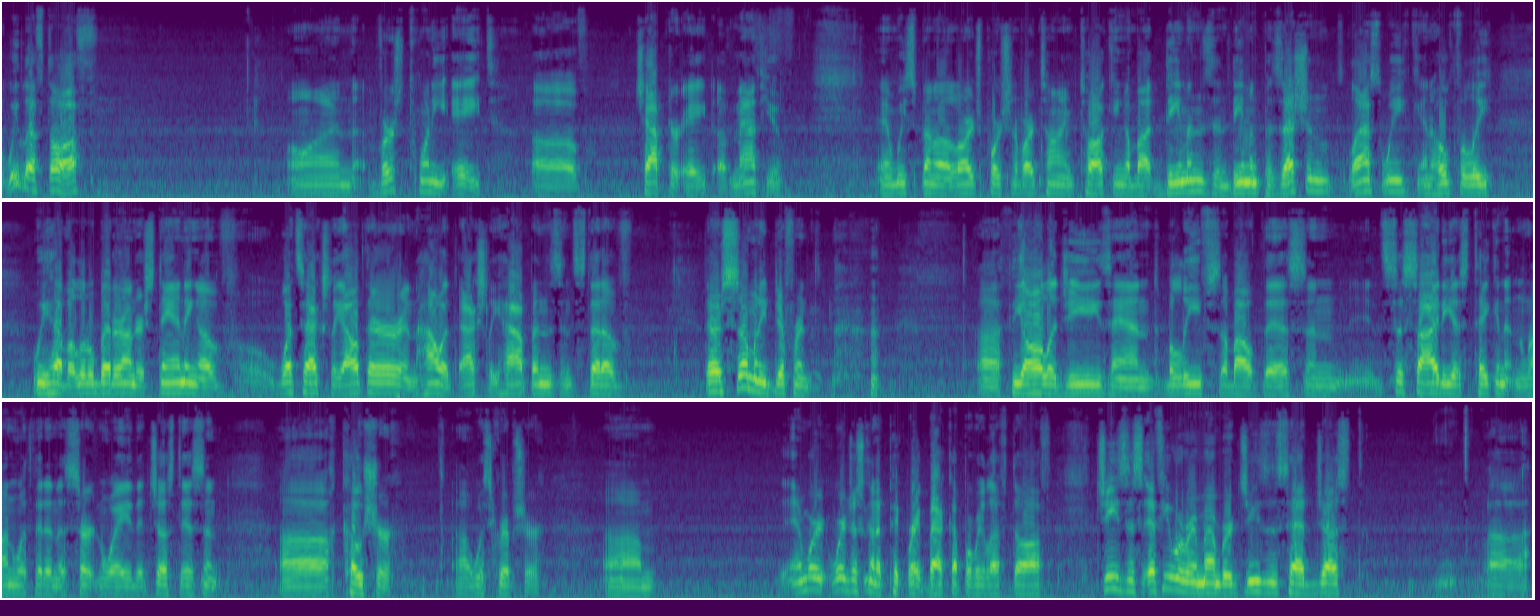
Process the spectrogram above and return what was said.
Uh, we left off on verse 28 of chapter 8 of Matthew. And we spent a large portion of our time talking about demons and demon possession last week, and hopefully we have a little better understanding of what's actually out there and how it actually happens instead of. There are so many different uh, theologies and beliefs about this, and society has taken it and run with it in a certain way that just isn't uh, kosher uh, with Scripture. Um, and we're we're just going to pick right back up where we left off. Jesus, if you will remember, Jesus had just uh,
